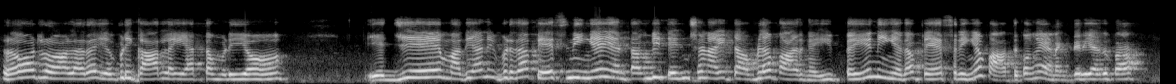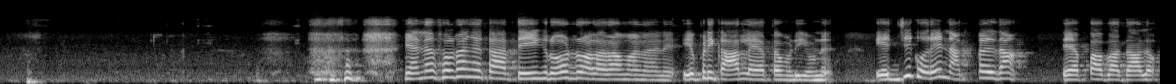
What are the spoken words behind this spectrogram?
ரோட் ரோலரை எப்படி காரில் ஏற்ற முடியும்? எஜ்ஜே மதியானம் இப்படி தான் பேசுனீங்க. என் தம்பி டென்ஷன் ஆயிட்டாப்ல பாருங்க இப்பயும் நீங்கள் ஏதாவது பேசுகிறீங்க பார்த்துக்கோங்க எனக்கு தெரியாதுப்பா. என்ன சொல்றாங்க கார்த்திக்? ரோடு ரோலராமா நான். எப்படி காரில் ஏற்ற முடியும்னு. எஜ்ஜுக்கு ஒரே நக்கல் தான். எப்பா பார்த்தாலும்.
